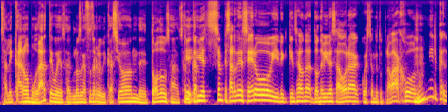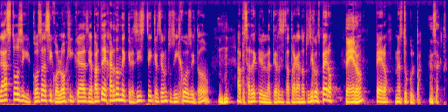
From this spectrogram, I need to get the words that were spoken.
sale caro mudarte, güey. O sea, los gastos de reubicación, de todos. O sea, sale Sí, caro. y es empezar de cero y quién sabe dónde, dónde vives ahora, cuestión de tu trabajo, son mil gastos y cosas psicológicas y aparte dejar donde creciste y crecieron tus hijos y todo, a pesar de que la tierra se está tragando a tus hijos, pero, Pero, pero no es tu culpa. exacto.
